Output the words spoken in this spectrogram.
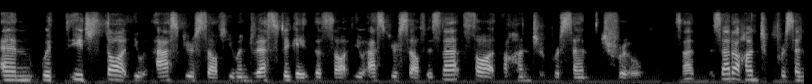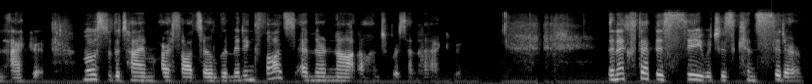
And with each thought, you ask yourself, you investigate the thought. You ask yourself, is that thought 100% true? Is that, is that 100% accurate? Most of the time, our thoughts are limiting thoughts and they're not 100% accurate. The next step is C, which is consider.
